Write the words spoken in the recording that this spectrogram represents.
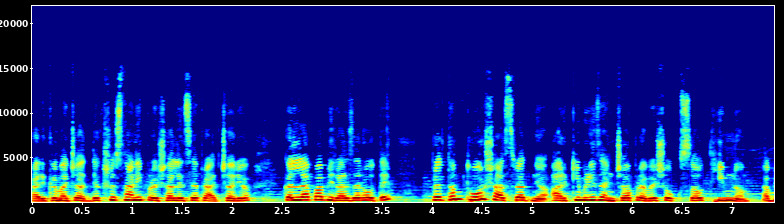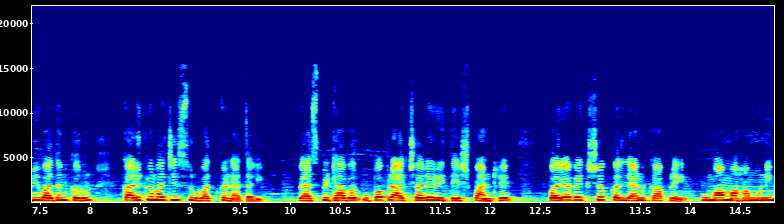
कार्यक्रमाच्या अध्यक्षस्थानी प्रशालेचे प्राचार्य कल्लापा बिराजर होते. प्रथम थोर शास्त्रज्ञ आर्किमिडीज यांच्या प्रवेशोत्सव थीमनं अभिवादन करून कार्यक्रमाची सुरुवात करण्यात आली. व्यासपीठावर उपप्राचार्य रितेश पांढरे पर्यवेक्षक कल्याण कापरे उमा महामुनी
